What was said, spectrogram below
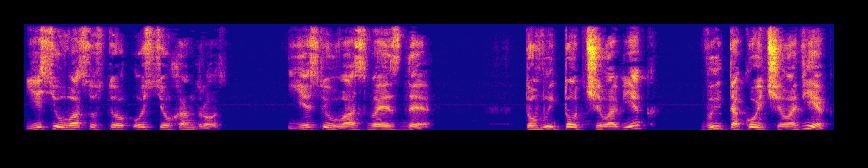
если у вас остеохондроз, если у вас ВСД, то вы тот человек, вы такой человек,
